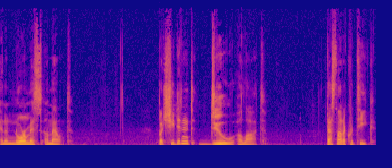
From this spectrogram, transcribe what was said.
an enormous amount, but she didn't do a lot. That's not a critique.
